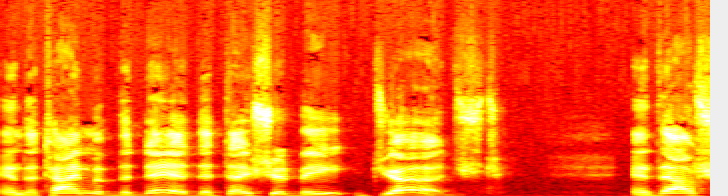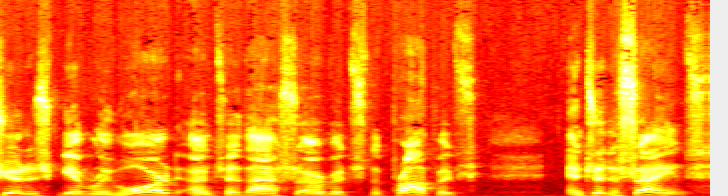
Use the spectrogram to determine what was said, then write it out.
and the time of the dead that they should be judged. And thou shouldest give reward unto thy servants the prophets and to the saints,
